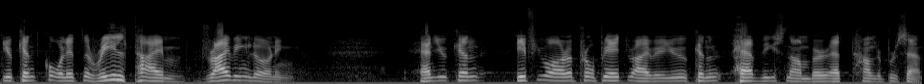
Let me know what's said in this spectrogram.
you can call it the real-time driving learning. And you can, if you are a appropriate driver, you can have this number at 100%.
